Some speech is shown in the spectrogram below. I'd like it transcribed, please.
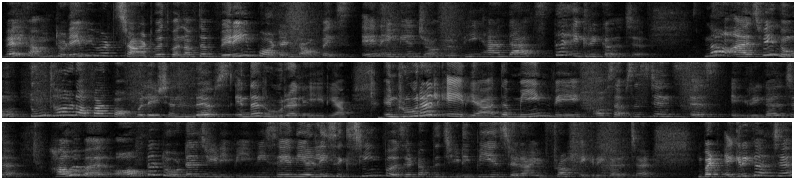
Welcome. Today we would start with one of the very important topics in Indian geography and that's the agriculture. Now as we know, two-thirds of our population lives in the rural area. In rural area, the main way of subsistence is agriculture. However, of the total GDP, we say nearly 16% of the GDP is derived from agriculture. But agriculture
